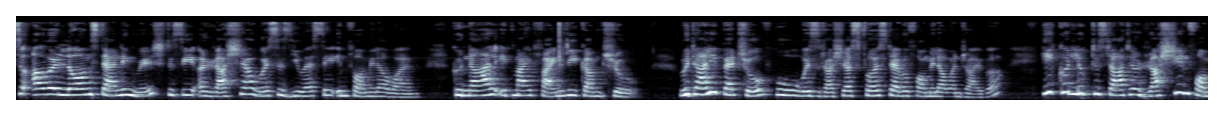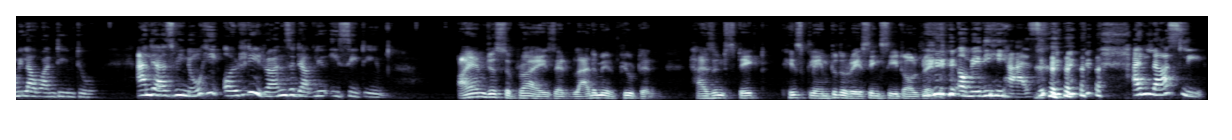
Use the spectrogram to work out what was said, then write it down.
So, our long standing wish to see a Russia versus USA in Formula One. Kunal, it might finally come true. Vitaly Petrov, who was Russia's first ever Formula One driver, he could look to start a Russian Formula One team too. And as we know, he already runs a WEC team. I am just surprised that Vladimir Putin hasn't staked his claim to the racing seat already. or maybe he has. and lastly,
